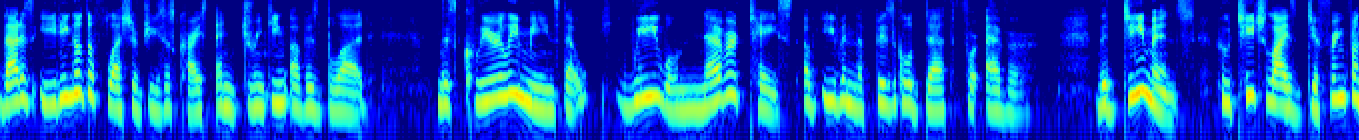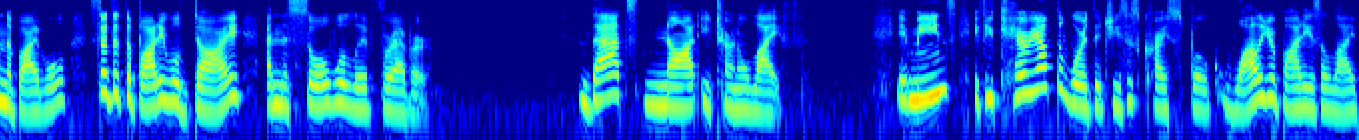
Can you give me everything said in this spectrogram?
that is eating of the flesh of Jesus Christ and drinking of his blood. This clearly means that we will never taste of even the physical death forever. The demons who teach lies differing from the Bible said that the body will die and the soul will live forever. That's not eternal life. It means if you carry out the word that Jesus Christ spoke while your body is alive,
